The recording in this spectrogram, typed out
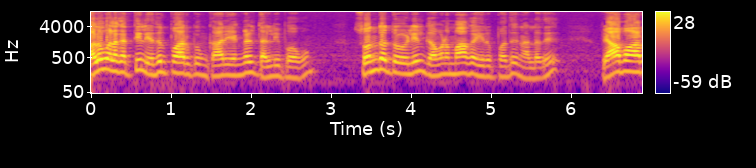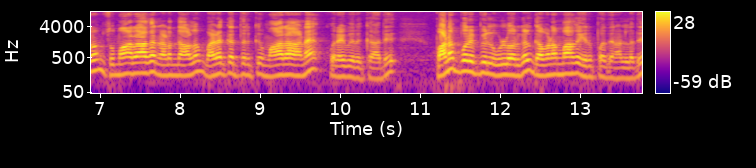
அலுவலகத்தில் எதிர்பார்க்கும் காரியங்கள் தள்ளி போகும். சொந்த தொழிலில் கவனமாக இருப்பது நல்லது. வியாபாரம் சுமாராக நடந்தாலும் வழக்கத்திற்கு மாறான குறைவு இருக்காது. பணப்பொறுப்பில் உள்ளவர்கள் கவனமாக இருப்பது நல்லது.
